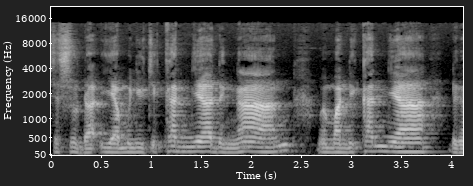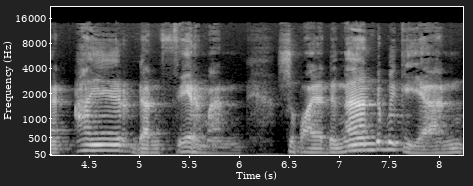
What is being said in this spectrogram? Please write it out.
sesudah ia menyucikannya dengan memandikannya dengan air dan firman. Supaya dengan demikian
